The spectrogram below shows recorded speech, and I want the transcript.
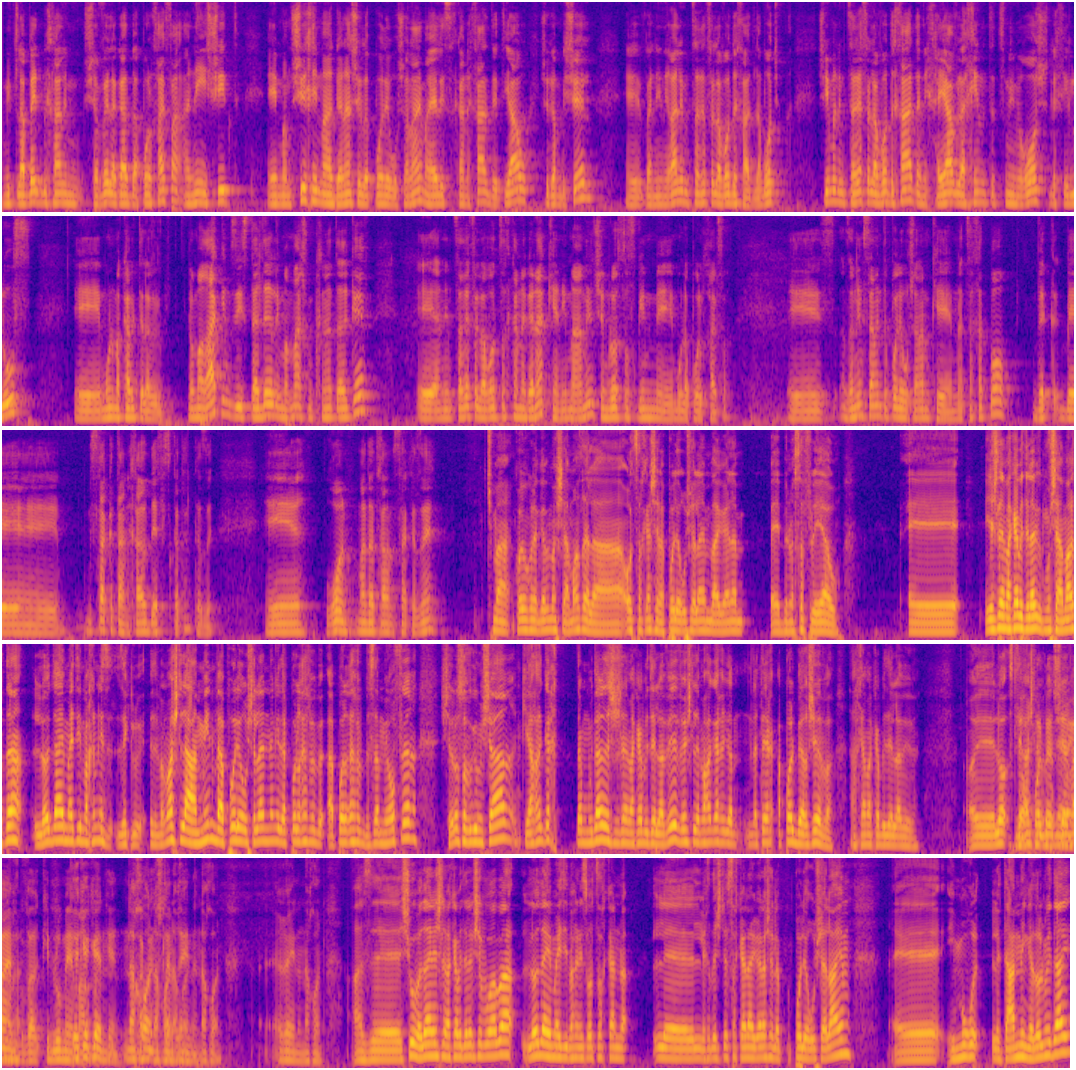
מתלבט בכלל אם שווה לגעת בהפועל חיפה. אני אישית ממשיך עם ההגנה של הפועל ירושלים, היה לי שחקן אחד, את יאו, שגם בישל, ואני נראה לי מצרף אליו עוד אחד. למרות ש... שאם אני מצרף אליו עוד אחד, אני חייב להכין את עצמי מראש לחילוף מול מכבי תל אביב. כלומר, רק אם זה יסתדר לי ממש מבחינת ההרכב, uh, אני מצרף אליו עוד שחקן הגנה, כי אני מאמין שהם לא סופגים uh, מול הפועל חיפה. אה, אז אני מסמן את הפועל ירושלים כמנצחת פה, ובמשחק קטן, 1-0 קטן כזה. אה, רון, מה דעתך על המשחק הזה? תשמע, קודם כל לגבי מה שאמרת על העוד שחקן של הפועל ירושלים בהגנה אה, בנוסף ליאו. יש להם מכבי תל אביב, כמו שאמרת, לא יודע אם הייתי מכניס, זה, כאילו, זה ממש להאמין בהפועל ירושלים נגד הפועל חיפה, בסמי עופר, שלא סופגים שער, כי אחר כך אתה מודע לזה שיש להם מכבי תל אביב, ויש להם אחר כך גם לנתח הפועל באר שבע, אחרי מכבי תל אביב. אה, לא, סליחה, לא, הפועל באר שבע הם כבר קיבלו מהם ארבע, כן. כן, כן, נכון, נכון, נכון, נכון. ריינה, נכון. אז אה, שוב, עדיין יש למכבי תל אביב שבוע הבא, לא יודע אם הייתי מכניס עוד שחקן לכדי שתי שחקני הגנה של הפועל ירושלים. אה, הימור לטעמי גדול מדי.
